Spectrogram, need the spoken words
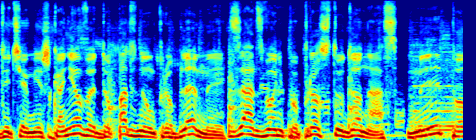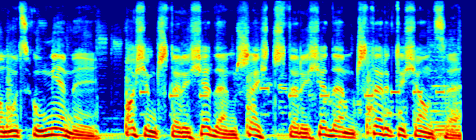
Gdy cię mieszkaniowe dopadną problemy, zadzwoń po prostu do nas. My pomóc umiemy. 847 647 4000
